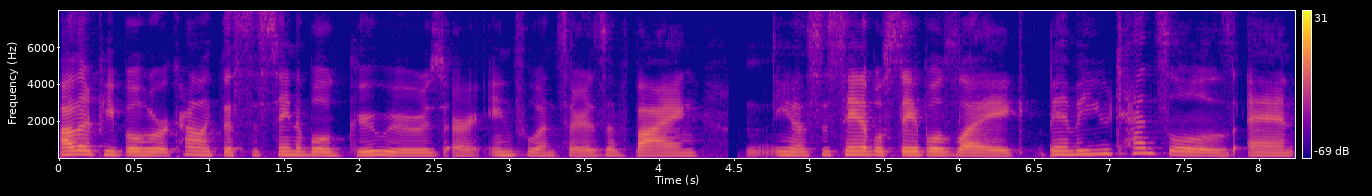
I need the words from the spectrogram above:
other people who are kind of like the sustainable gurus or influencers of buying, you know, sustainable staples like bamboo utensils and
